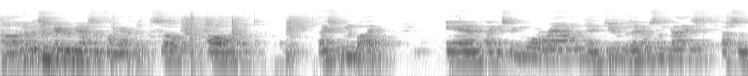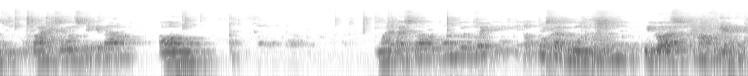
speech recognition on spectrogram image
Uh, number two, maybe we can have some fun afterwards. So, um, thanks for coming by. And I guess we can go around and do, because I know some guys have some projects they want to speak about. Um, Mind if I start with one real quick? Let me start with one, because I'll forget.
